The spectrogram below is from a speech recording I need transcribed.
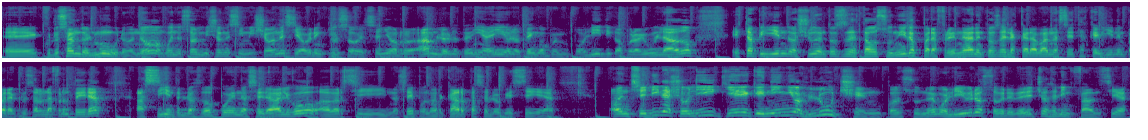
eh, cruzando el muro, ¿no? Bueno, son millones y millones y ahora incluso el señor AMLO lo tenía ahí o lo tengo en política por algún lado. Está pidiendo ayuda entonces a Estados Unidos para frenar entonces las caravanas estas que vienen para cruzar la frontera. Así entre los dos pueden hacer algo, a ver si, no sé, poner carpas o lo que sea. Angelina Jolie quiere que niños luchen con su nuevo libro sobre derechos de la infancia.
